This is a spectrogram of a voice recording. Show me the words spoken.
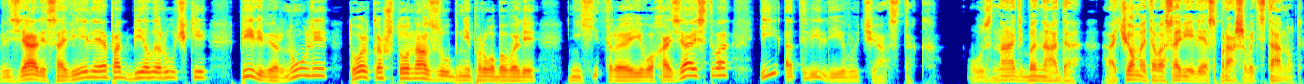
Взяли Савелия под белые ручки, перевернули, только что на зуб не пробовали — нехитрое его хозяйство и отвели в участок. — Узнать бы надо, о чем этого Савелия спрашивать станут,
